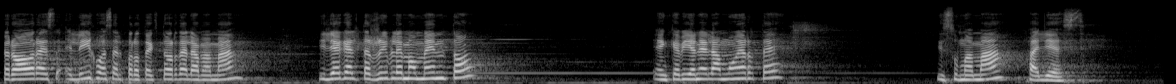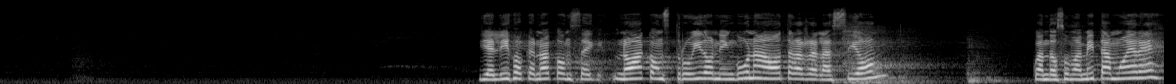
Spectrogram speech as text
pero ahora es, el hijo es el protector de la mamá. Y llega el terrible momento en que viene la muerte y su mamá fallece. Y el hijo que no ha, no ha construido ninguna otra relación, cuando su mamita muere,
